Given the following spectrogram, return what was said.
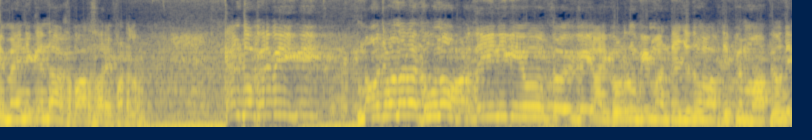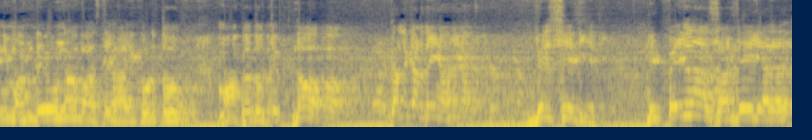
ਇਹ ਮੈਂ ਨਹੀਂ ਕਹਿੰਦਾ, ਅਖਬਾਰ ਸਾਰੇ ਪੜ੍ਹ ਲਓ। ਕਹਿਣ ਤੋਂ ਫਿਰ ਵੀ ਨੌਜਵਾਨਾਂ ਦਾ ਖੂਨ ਉਹ ਹਟਦੇ ਹੀ ਨਹੀਂ ਕਿ ਉਹ ਕੋਈ ਹਾਈ ਕੋਰਟ ਨੂੰ ਕੀ ਮੰਨਦੇ, ਜਦੋਂ ਆਪਦੇ ਪ- ਮਾਂ ਪਿਓ ਦੇ ਨਹੀਂ ਮੰਨਦੇ, ਉਹਨਾਂ ਵਾਸਤੇ ਹਾਈ ਕੋਰਟ ਤੋਂ ਮਾਂ ਪਿਓ ਦੇ ਉੱਤੇ ਲਓ, ਗੱਲ ਕਰਦੇ ਆ ਵਿਰਸੇ ਦੀ। ਵੀ ਪਹਿਲਾਂ ਸਾਡੇ ਯਾਰ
